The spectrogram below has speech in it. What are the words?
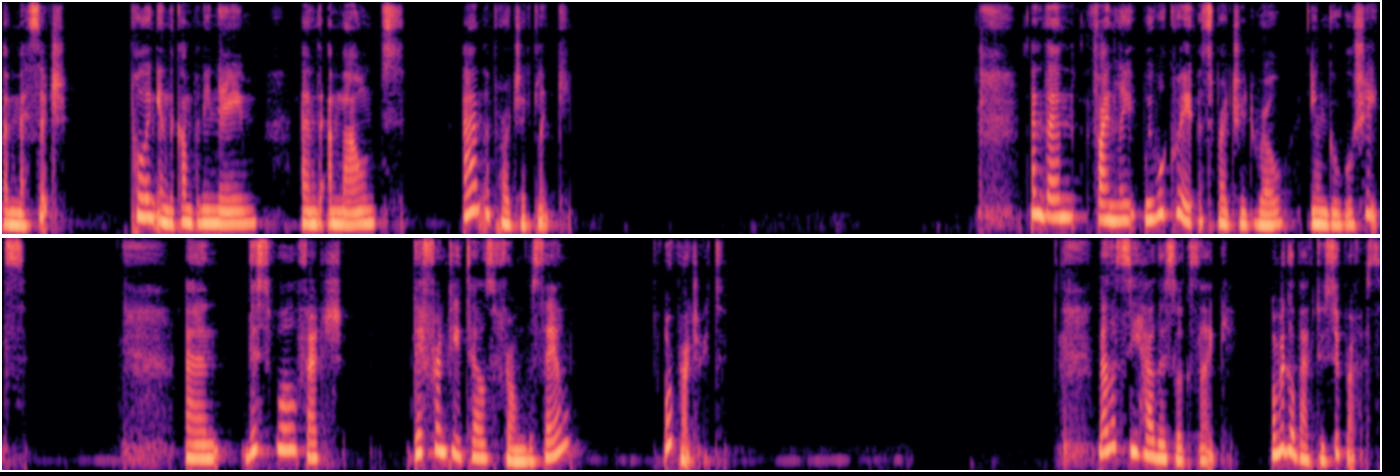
a message, pulling in the company name and the amount and a project link. And then finally, we will create a spreadsheet row in Google Sheets. And this will fetch different details from the sale or project. Now let's see how this looks like when we go back to SuperOffice.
